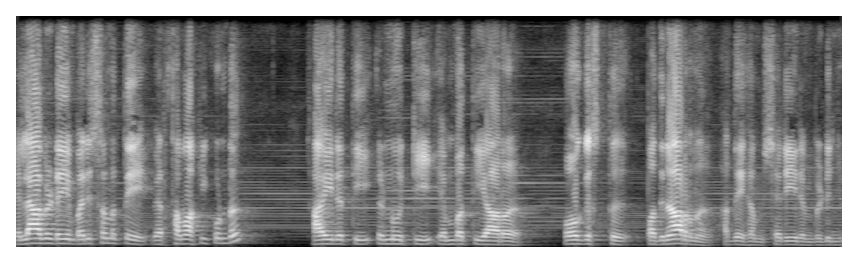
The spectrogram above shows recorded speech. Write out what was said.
എല്ലാവരുടെയും പരിശ്രമത്തെ വ്യർത്ഥമാക്കിക്കൊണ്ട് ആയിരത്തി എണ്ണൂറ്റി എൺപത്തിയാറ് ഓഗസ്റ്റ് പതിനാറിന് അദ്ദേഹം ശരീരം വെടിഞ്ഞു.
